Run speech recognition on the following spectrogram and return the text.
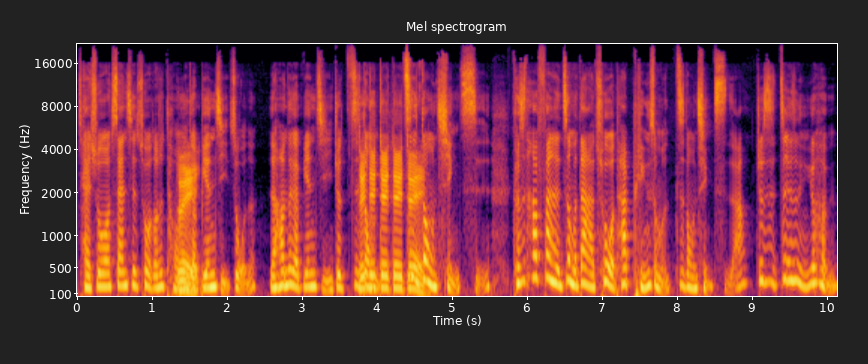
才说三次错都是同一个编辑做的。然后那个编辑就自动对对对对对自动请辞。可是他犯了这么大的错，他凭什么自动请辞啊？就是这件事情又很。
